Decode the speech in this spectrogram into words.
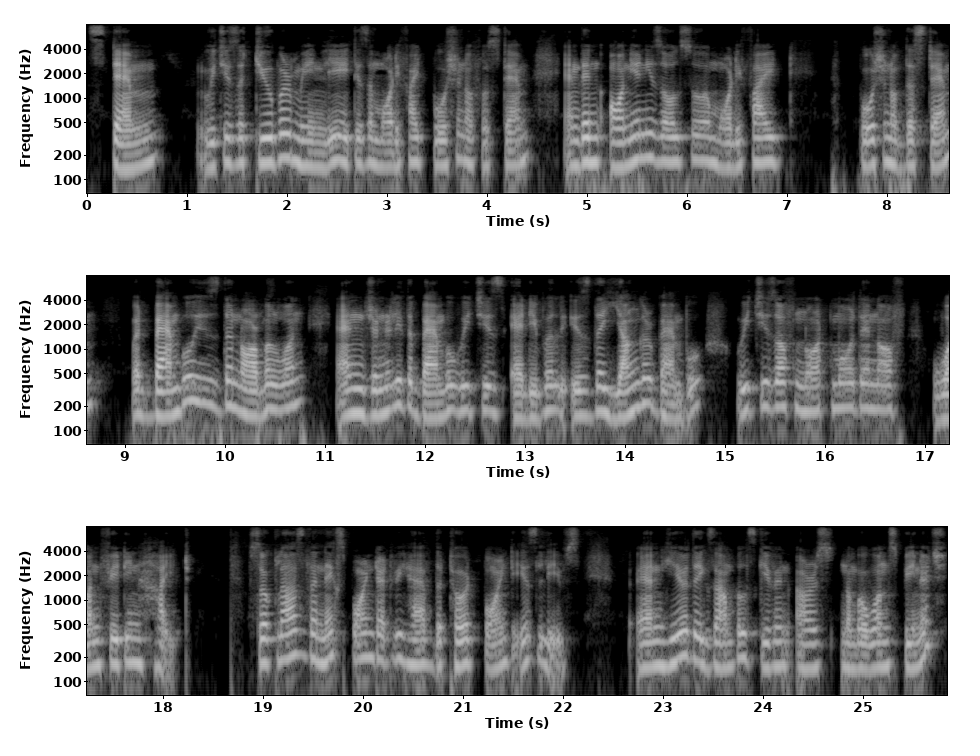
stem, which is a tuber mainly, it is a modified portion of a stem. And then onion is also a modified portion of the stem. But bamboo is the normal one and generally the bamboo which is edible is the younger bamboo which is of not more than of 1 feet in height. So class, the next point that we have, the third point is leaves. And here the examples given are number one, spinach,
